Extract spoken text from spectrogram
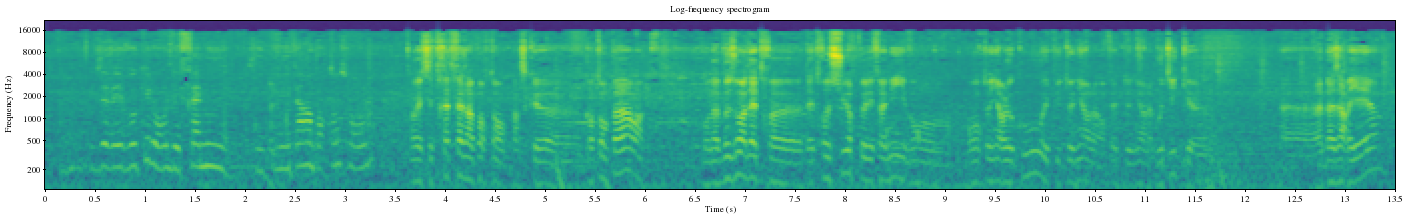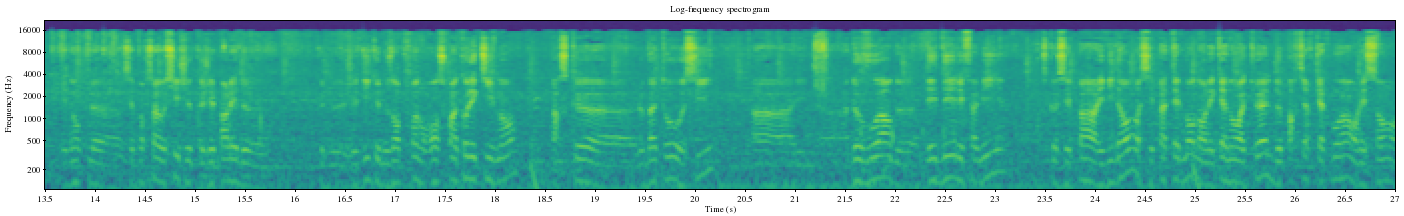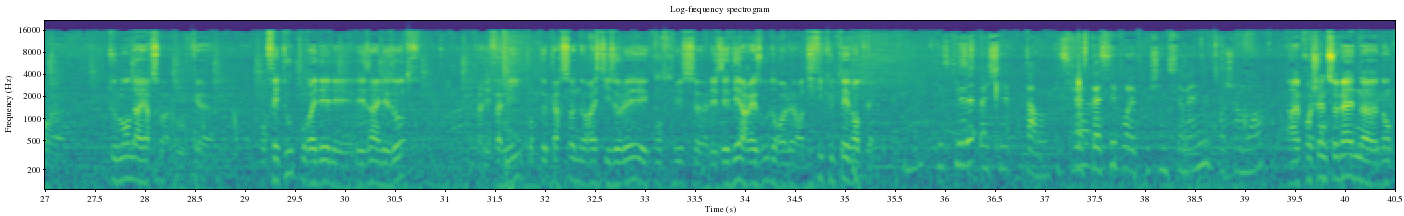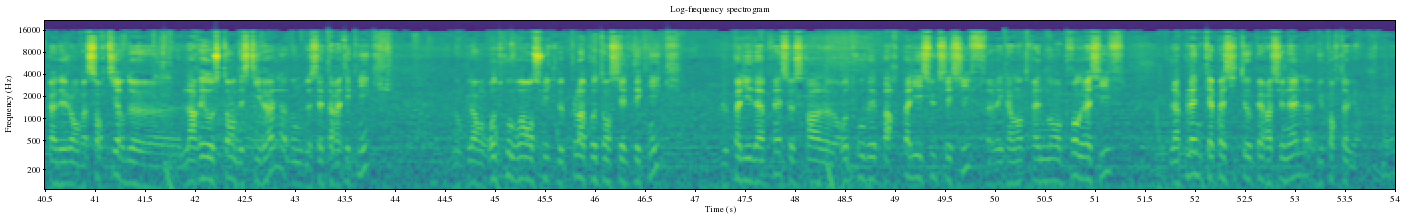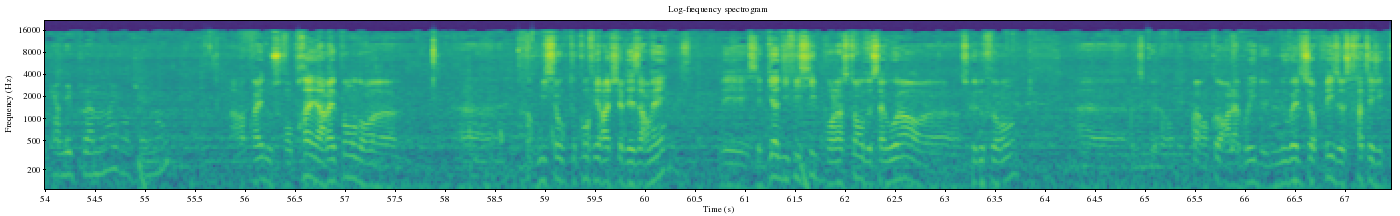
Vous avez évoqué le rôle de famille. C'est hyper important ce rôle. Oui, c'est très très important parce que euh, quand on part, on a besoin d'être euh, d'être sûr que les familles vont, tenir le coup et puis tenir tenir la boutique euh, euh, à la base arrière. Et donc c'est pour ça aussi que j'ai parlé de que j'ai dit que nous en prendrons soin collectivement parce que le bateau aussi a un devoir de- d'aider les familles parce que c'est pas évident et c'est pas tellement dans les canons actuels de partir quatre mois en laissant tout le monde derrière soi. Donc on fait tout pour aider les, les uns et les autres, les familles, pour que personne ne reste isolé et qu'on puisse les aider à résoudre leurs difficultés éventuelles. Qu'est-ce qui va se passer Pardon. Qu'est-ce qui va se passer pour les prochaines semaines, les prochains mois Dans les prochaines semaines, euh, donc là déjà, on va sortir de l'arrêt au stand estival, donc de cet arrêt technique. Donc là, on retrouvera ensuite le plein potentiel technique. Le palier d'après, ce sera euh, retrouvé par paliers successifs, avec un entraînement progressif, la pleine capacité opérationnelle du porte-avions. avec un déploiement éventuellement Alors Après, nous serons prêts à répondre euh, euh, aux missions que te confiera le chef des armées, mais c'est bien difficile pour l'instant de savoir euh, ce que nous ferons, pas encore à l'abri d'une nouvelle surprise stratégique.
